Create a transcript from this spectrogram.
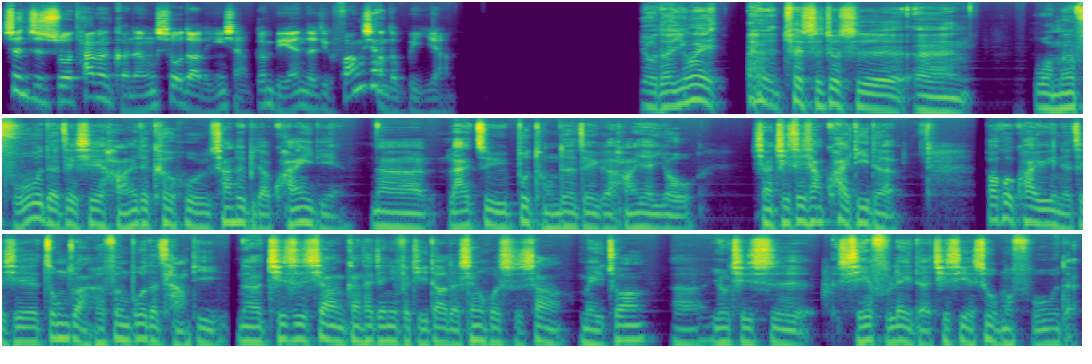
甚至说他们可能受到的影响跟别人的这个方向都不一样。有的，因为 确实就是嗯。我们服务的这些行业的客户相对比较宽一点，那来自于不同的这个行业，有像其实像快递的，包括快运的这些中转和分拨的场地。那其实像刚才 Jennifer 提到的生活时尚、美妆，呃，尤其是鞋服类的，其实也是我们服务的。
